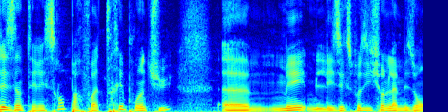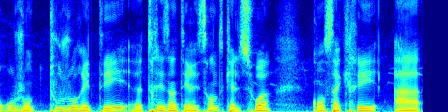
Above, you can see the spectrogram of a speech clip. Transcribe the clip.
très intéressant, parfois très pointu. Euh, mais les expositions de la Maison Rouge ont toujours été très intéressantes, qu'elles soient consacrées à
